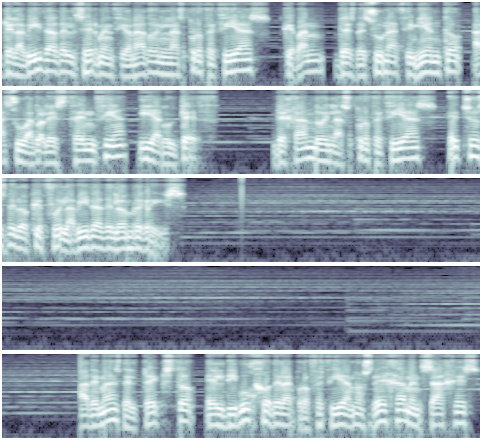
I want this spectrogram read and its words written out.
de la vida del ser mencionado en las profecías, que van, desde su nacimiento, a su adolescencia, y adultez. Dejando en las profecías, hechos de lo que fue la vida del hombre gris. Además del texto, el dibujo de la profecía nos deja mensajes,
